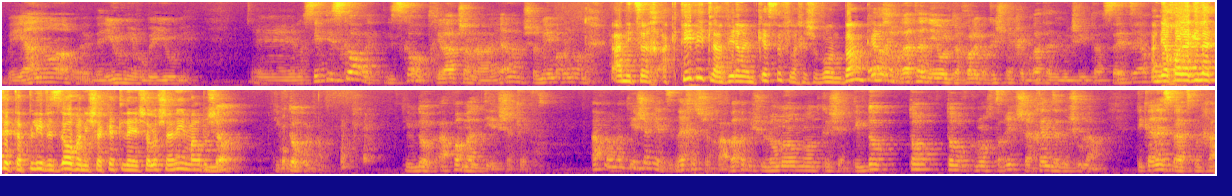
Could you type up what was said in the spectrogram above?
בינואר, ביוני או ביולי. אה, לשים תזכורת, לזכור, תחילת שנה, יאללה, משלמים ארנונה. אני צריך אקטיבית להעביר להם כסף לחשבון בנק? כן, חברת הניהול, אתה יכול לבקש מחברת הניהול שהיא תעשה את זה. אני יכול להגיד לה, תטפלי וזהו, ואני שקט לשלוש שנים, ארבע שנים? לא, תבדוק אותם. תבדוק, אף פעם אל תהיה שקט. אף פעם אל תהיה שקט, זה נכס שלך, עבדת בשבילו מאוד מאוד קשה. תבדוק טוב, טוב, כמו שצריך, שאכן זה משולם. תיכנס בעצמך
